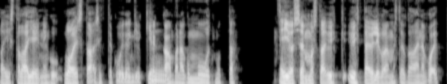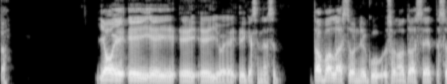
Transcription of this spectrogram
lajista lajiin niin kuin loistaa sitten kuitenkin kirkkaampana mm. kuin muut, mutta ei ole semmoista yhtä ylivoimasta, joka aina voittaa. Joo, ei, ei, ei, ei, ei ole, eikä sinänsä tavallaan se on joku, sanotaan se, että sä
